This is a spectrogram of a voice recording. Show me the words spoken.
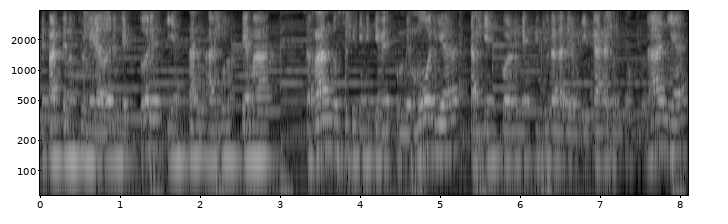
de parte de nuestros mediadores lectores, que ya están algunos temas cerrándose, que tiene que ver con memoria, también con escritura latinoamericana contemporánea.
